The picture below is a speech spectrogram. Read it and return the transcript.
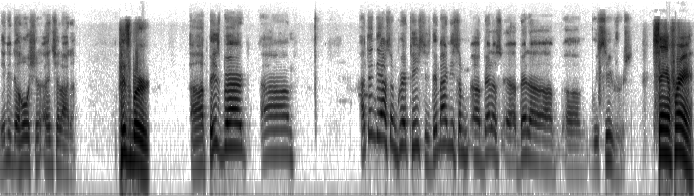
They need the whole enchilada. Pittsburgh. Uh, Pittsburgh. Um, I think they have some great pieces. They might need some uh, better, uh, better uh, um, receivers. San Fran.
